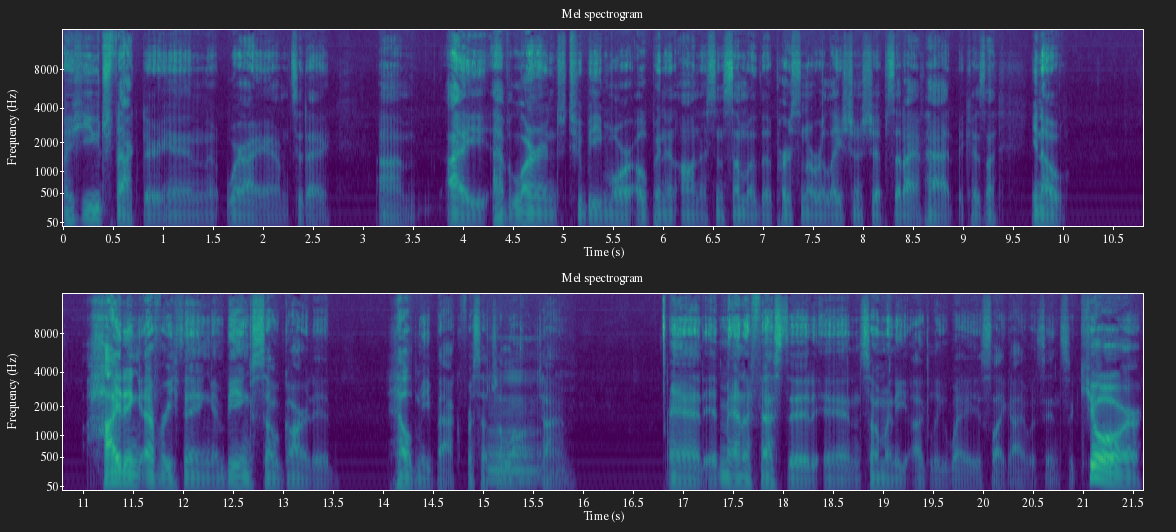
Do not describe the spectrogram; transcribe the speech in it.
a huge factor in where I am today. Um, I have learned to be more open and honest in some of the personal relationships that I have had because, uh, you know, hiding everything and being so guarded held me back for such a long Mm. time. And it manifested in so many ugly ways. Like I was insecure.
